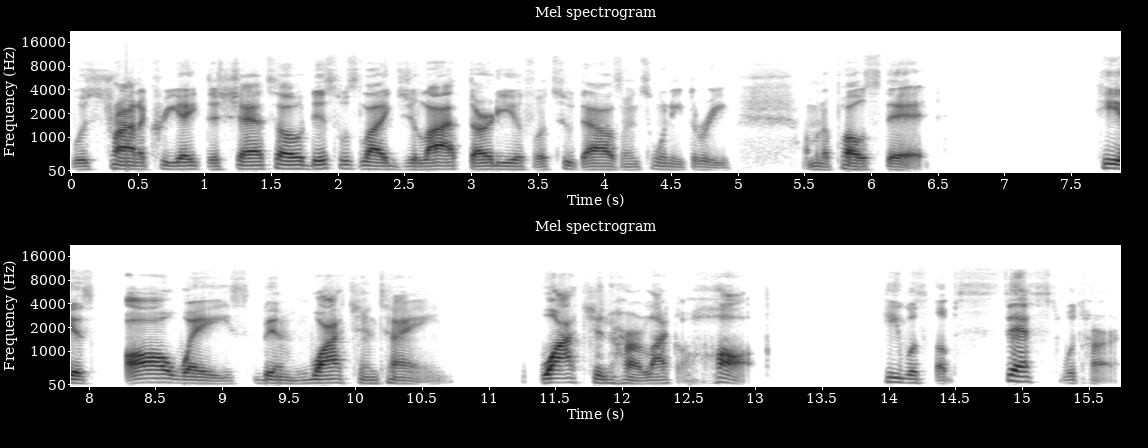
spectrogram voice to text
was trying to create the chateau. This was like July 30th of 2023. I'm going to post that. He has always been watching Tame watching her like a hawk. He was obsessed with her.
